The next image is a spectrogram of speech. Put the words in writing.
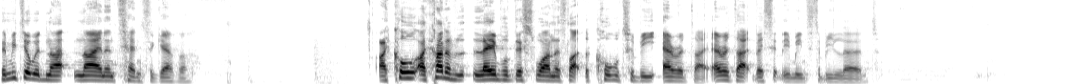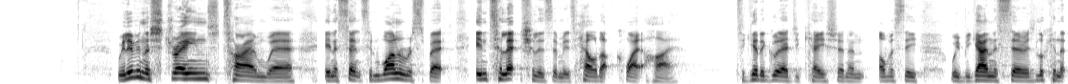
Let me deal with 9 and 10 together. I, call, I kind of labeled this one as like the call to be erudite. Erudite basically means to be learned. We live in a strange time where, in a sense, in one respect, intellectualism is held up quite high to get a good education. And obviously, we began this series looking at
